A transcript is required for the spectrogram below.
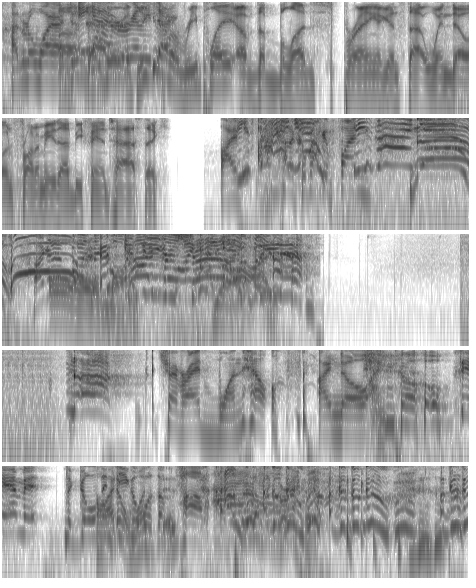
I don't know why I uh, did It that. got Here, if you really can have a replay of the blood spraying against that window in front of me, that'd be fantastic. I, He's I gotta behind go back and find He's him. behind no! you! I gotta Oh find this my guy for sure. I've seen him. No! Trevor, I had one health. I know, I know. Damn it! The Oh, golden I don't eagle want was up this. top. I threw it on the ground.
